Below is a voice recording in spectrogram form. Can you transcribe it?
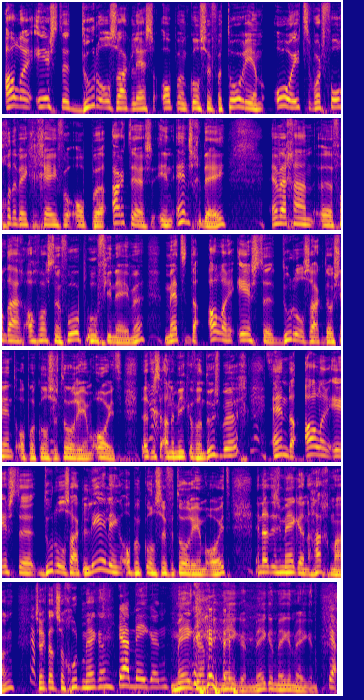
allereerste doedelzakles op een conservatorium ooit wordt volgende week gegeven op uh, Artes in Enschede. En wij gaan uh, vandaag alvast een voorproefje nemen met de allereerste doedelzakdocent op een conservatorium ooit. Dat ja. is Annemieke van Doesburg. Klopt. En de allereerste doedelzakleerling op een conservatorium ooit. En dat is Megan Hagman. Ja. Zeg dat zo goed, Megan? Ja, Megan. Megan, Megan, Megan, Megan, Megan. Ja.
